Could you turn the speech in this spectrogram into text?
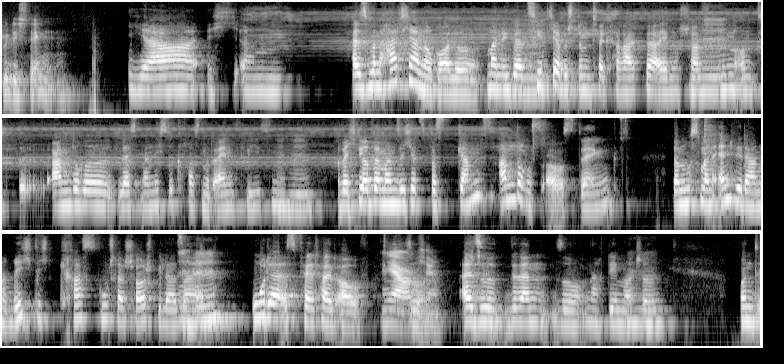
Würde ich denken. Ja, ich, ähm, also man hat ja eine Rolle. Man überzieht Mhm. ja bestimmte Charaktereigenschaften und äh, andere lässt man nicht so krass mit einfließen. Mhm. Aber ich glaube, wenn man sich jetzt was ganz anderes ausdenkt, dann muss man entweder ein richtig krass guter Schauspieler sein oder es fällt halt auf. Mhm. Ja, So. okay. Also dann so nach dem Motto. Mhm. Und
